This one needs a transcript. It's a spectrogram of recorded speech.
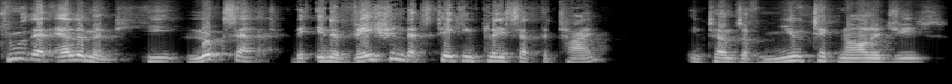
through that element, he looks at the innovation that's taking place at the time in terms of new technologies,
